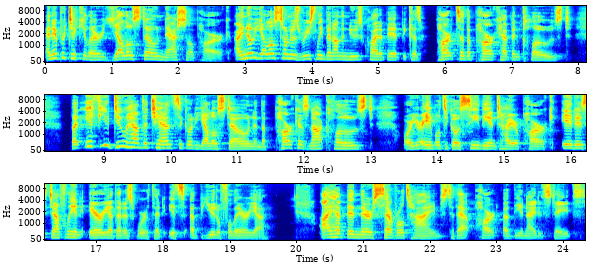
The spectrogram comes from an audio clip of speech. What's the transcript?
And in particular, Yellowstone National Park. I know Yellowstone has recently been on the news quite a bit because parts of the park have been closed. But if you do have the chance to go to Yellowstone and the park is not closed, or you're able to go see the entire park, it is definitely an area that is worth it. It's a beautiful area. I have been there several times to that part of the United States.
